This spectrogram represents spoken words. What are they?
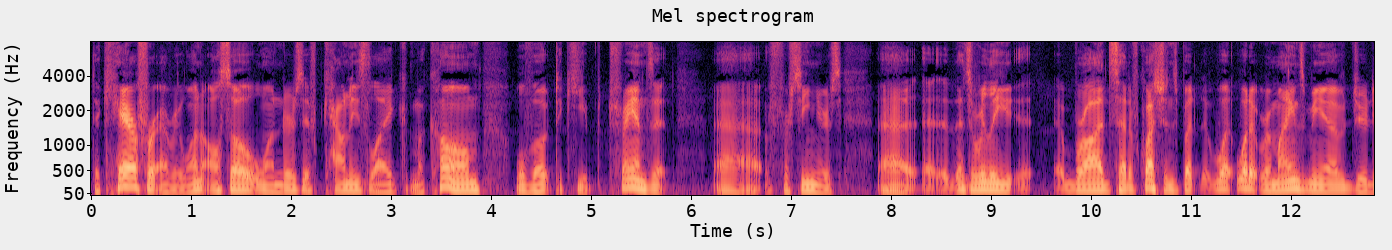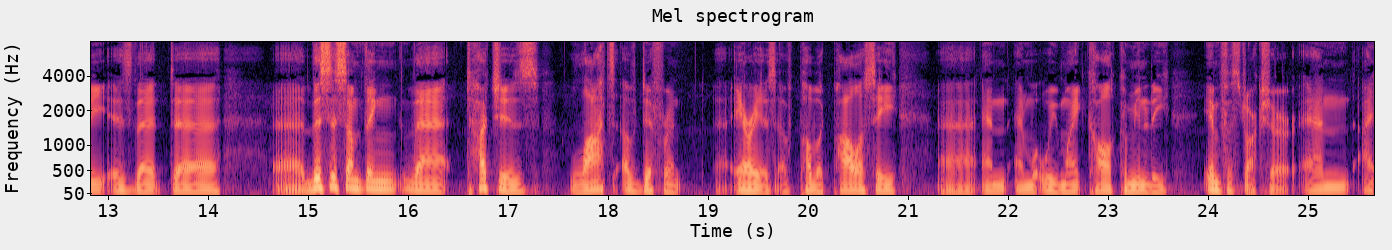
to care for everyone. Also, wonders if counties like Macomb will vote to keep transit uh, for seniors. Uh, that's a really uh, broad set of questions, but what what it reminds me of, Judy, is that uh, uh this is something that touches lots of different uh, areas of public policy and and what we might call community infrastructure. And I,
